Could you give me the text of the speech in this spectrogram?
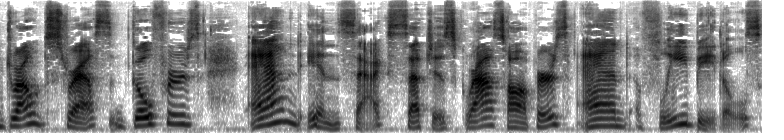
drought stress, gophers, and insects such as grasshoppers and flea beetles.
